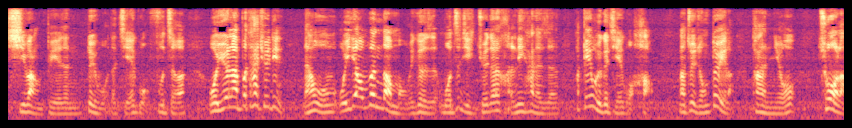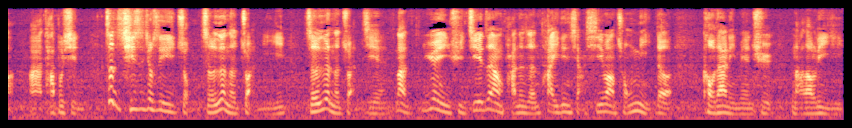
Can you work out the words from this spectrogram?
希望别人对我的结果负责。我原来不太确定，然后我我一定要问到某一个人，我自己觉得很厉害的人，他给我一个结果好，那最终对了，他很牛；错了啊，他不行。这其实就是一种责任的转责任的转接。那愿意去接这样盘的人，他一定想希望从你的口袋里面去拿到利益，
